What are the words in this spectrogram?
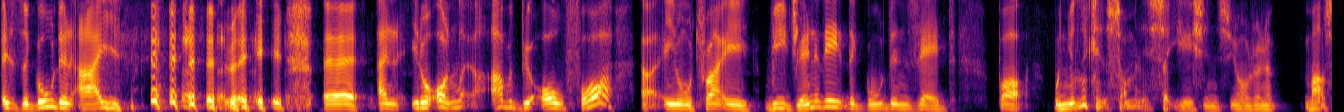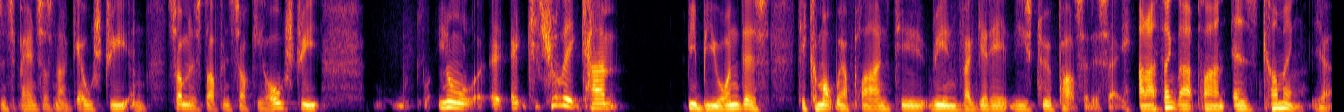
It's the golden I, right? Uh, and you know, on I would be all for uh, you know trying to regenerate the golden Z, but when you look at some of the situations, you know, around at Marks and Spencers and Gill Street and some of the stuff in Sauchiehall Street, you know, it, it, surely it can't be beyond us to come up with a plan to reinvigorate these two parts of the city. And I think that plan is coming. Yeah.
